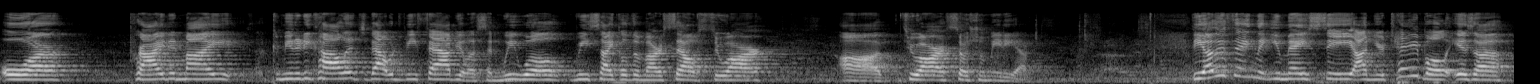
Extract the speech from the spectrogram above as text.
or Pride in my community college, that would be fabulous. And we will recycle them ourselves through our, uh, through our social media. The other thing that you may see on your table is a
